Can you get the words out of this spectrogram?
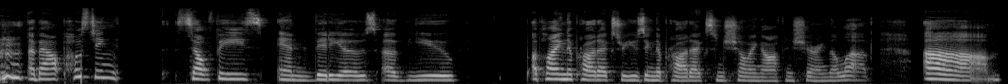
about posting selfies and videos of you applying the products or using the products and showing off and sharing the love. Um,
